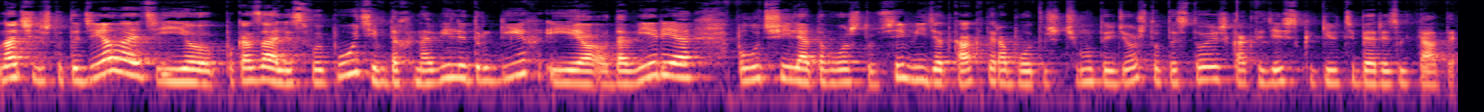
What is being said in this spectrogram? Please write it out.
начали что-то делать и показали свой путь, и вдохновили других, и доверие получили от того, что все видят, как ты работаешь, чему ты идешь, что ты стоишь, как ты действуешь, какие у тебя результаты.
